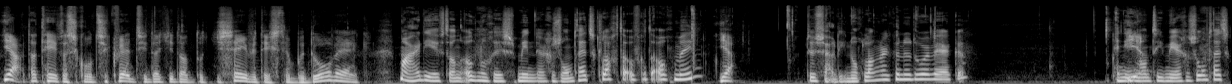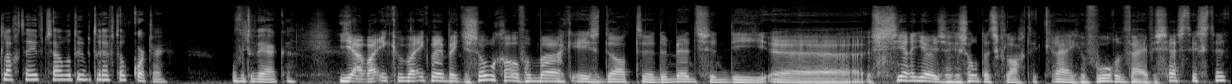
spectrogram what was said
Ja, dat heeft als consequentie dat je dan tot je 70ste moet doorwerken. Maar die heeft dan ook nog eens minder gezondheidsklachten over het algemeen? Ja. Dus zou die nog langer kunnen doorwerken? En iemand ja. die meer gezondheidsklachten heeft... zou wat u betreft ook korter hoeven te werken. Ja, waar ik, waar ik mij een beetje zorgen over maak... is dat uh, de mensen die uh, serieuze gezondheidsklachten krijgen... voor een 65ste...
